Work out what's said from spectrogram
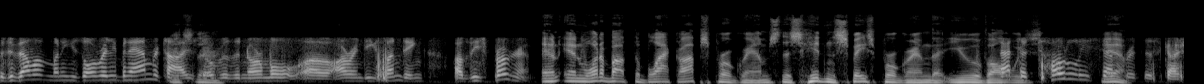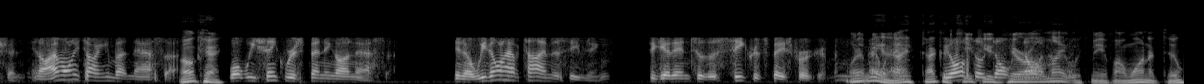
The development money has already been amortized over the normal uh, R&D funding of these programs. And and what about the Black Ops programs, this hidden space program that you have always That's a totally Yeah. separate discussion. You know, I'm only talking about NASA. Okay. What we think we're spending on NASA. You know, we don't have time this evening to get into the secret space program. And- What do you mean? I, I could keep you here all night with me if I wanted to.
